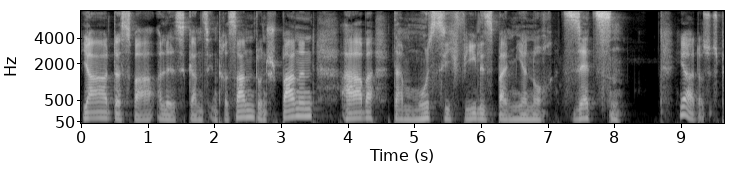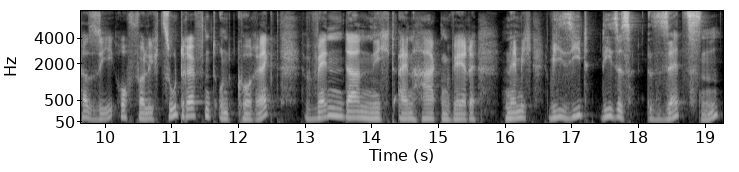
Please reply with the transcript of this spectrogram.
ja, das war alles ganz interessant und spannend, aber da muss sich vieles bei mir noch setzen. Ja, das ist per se auch völlig zutreffend und korrekt, wenn da nicht ein Haken wäre, nämlich wie sieht dieses Setzen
